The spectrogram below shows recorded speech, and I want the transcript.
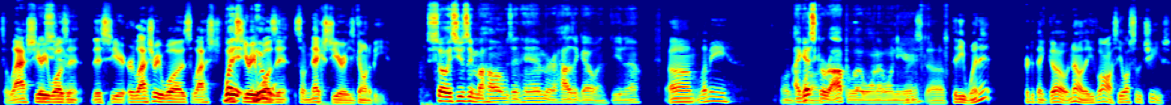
So last year This he wasn't. This year or last year he was. Last Wait, this year he who- wasn't. So next year he's going to be. So it's usually Mahomes and him, or how's it going? Do you know? Um, let me. hold- I guess on. Garoppolo won it one year. stuff. Did he win it or did they go? No, they lost. He lost to the Chiefs.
